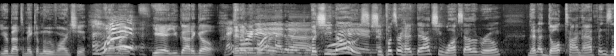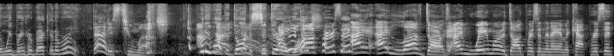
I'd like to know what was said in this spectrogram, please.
you're about to make a move, aren't you? And I'm like, Yeah, you gotta go. Nice and then we move by the way, But she knows. She puts her head down, she walks out of the room. Then adult time happens, then we bring her back in the room. That is too much. What do you want, the dog no. to sit there Are and you a watch? dog person? I, I love dogs. Okay. I'm way more a dog person than I am a cat person,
